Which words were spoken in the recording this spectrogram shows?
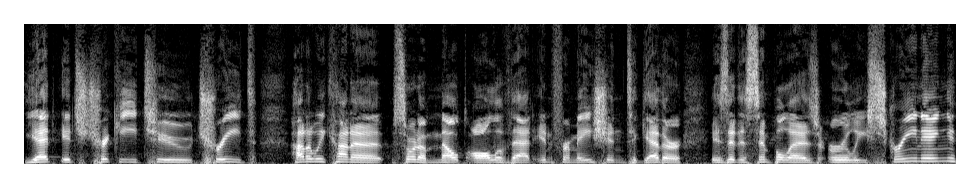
yet it's tricky to treat. How do we kind of sort of melt all of that information together? Is it as simple as early screening?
